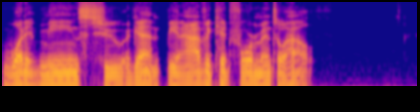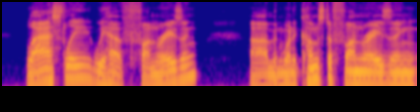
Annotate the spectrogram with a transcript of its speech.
what it means to, again, be an advocate for mental health. Lastly, we have fundraising. Um, and when it comes to fundraising,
